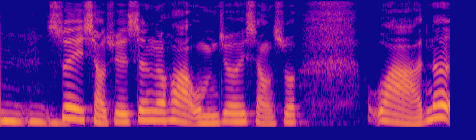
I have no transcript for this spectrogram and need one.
嗯嗯。所以小学生的话，我们就会想说，哇，那。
